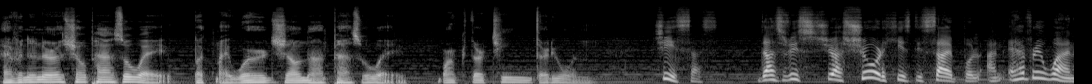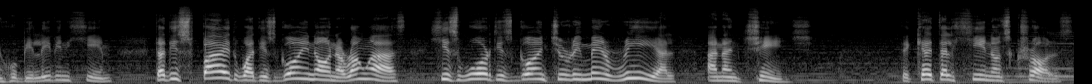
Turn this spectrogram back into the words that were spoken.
Heaven and earth shall pass away, but my word shall not pass away. Mark 13 31. Jesus thus reassured his disciple and everyone who believe in him that despite what is going on around us, his word is going to remain real and unchanged. The Ketef Hinnom scrolls,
